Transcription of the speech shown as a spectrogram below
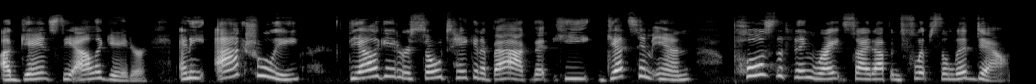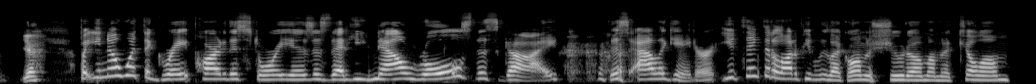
against the alligator, and he actually the alligator is so taken aback that he gets him in, pulls the thing right side up, and flips the lid down. Yeah. But you know what the great part of this story is is that he now rolls this guy, this alligator. You'd think that a lot of people would be like, "Oh, I'm going to shoot him. I'm going to kill him.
